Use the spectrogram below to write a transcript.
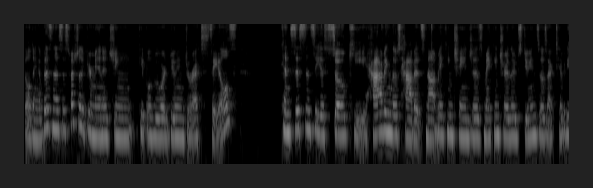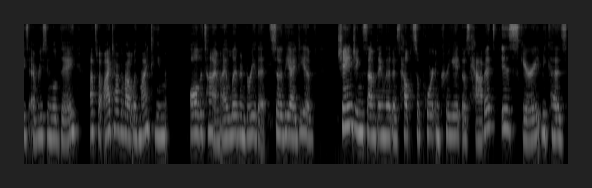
building a business, especially if you're managing people who are doing direct sales, consistency is so key. Having those habits, not making changes, making sure they're doing those activities every single day. That's what I talk about with my team all the time. I live and breathe it. So the idea of changing something that has helped support and create those habits is scary because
